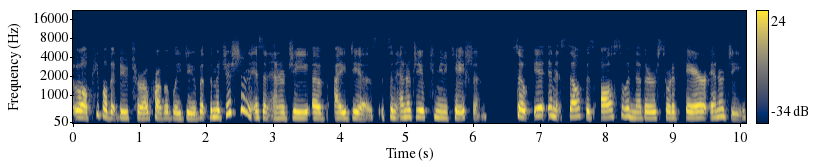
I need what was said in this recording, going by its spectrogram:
Well, people that do tarot probably do, but the magician is an energy of ideas, it's an energy of communication. So, it in itself is also another sort of air energy.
